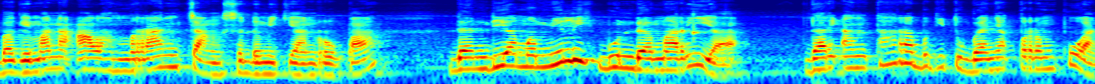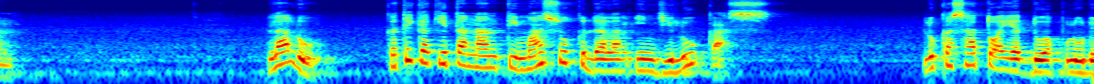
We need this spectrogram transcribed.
bagaimana Allah merancang sedemikian rupa dan dia memilih Bunda Maria dari antara begitu banyak perempuan. Lalu, ketika kita nanti masuk ke dalam Injil Lukas, Lukas 1 ayat 28,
